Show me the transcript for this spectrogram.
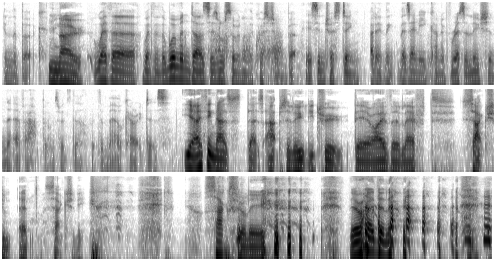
in the book. No. Whether whether the woman does is also another question, but it's interesting. I don't think there's any kind of resolution that ever happens with the with the male characters. Yeah, I think that's that's absolutely true. They're either left sexual, uh, sexually, sexually. they're either le-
